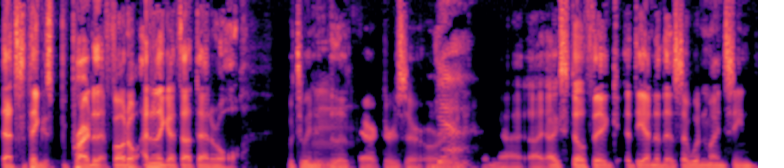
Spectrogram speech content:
That's the thing is prior to that photo, I don't think I thought that at all between Hmm. the characters or, or Yeah. anything. Uh, I, I still think at the end of this, I wouldn't mind seeing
